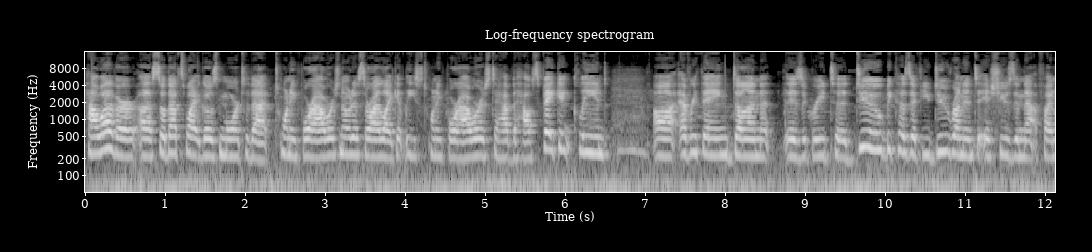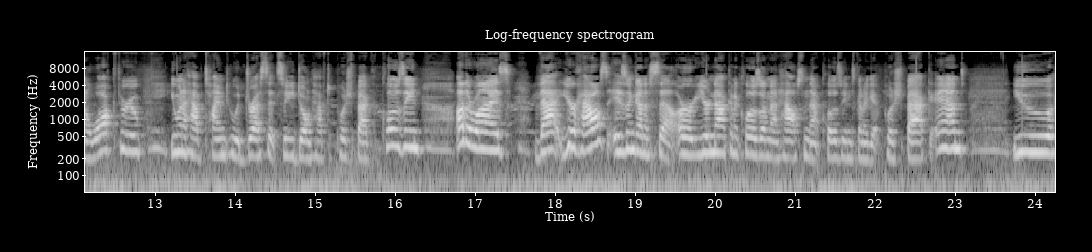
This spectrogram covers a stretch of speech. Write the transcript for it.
However, uh, so that's why it goes more to that 24 hours notice, or I like at least 24 hours to have the house vacant, cleaned, uh, everything done that is agreed to do because if you do run into issues in that final walkthrough, you want to have time to address it so you don't have to push back the closing. Otherwise, that your house isn't going to sell or you're not going to close on that house and that closing is going to get pushed back and you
